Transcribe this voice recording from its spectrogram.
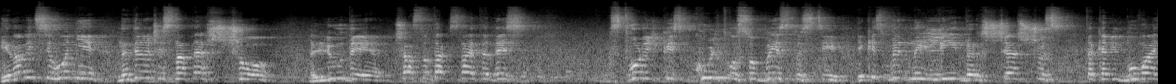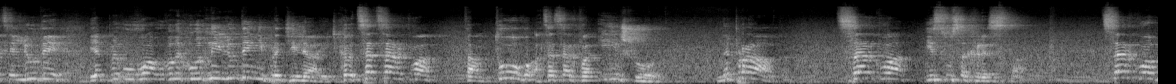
І навіть сьогодні, не дивлячись на те, що люди часто так, знаєте, десь створюють якийсь культ особистості, якийсь видний лідер, ще щось таке відбувається. Люди якби увагу велику одній людині приділяють. Це церква там того, а це церква іншого. Неправда. Церква Ісуса Христа. Церква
